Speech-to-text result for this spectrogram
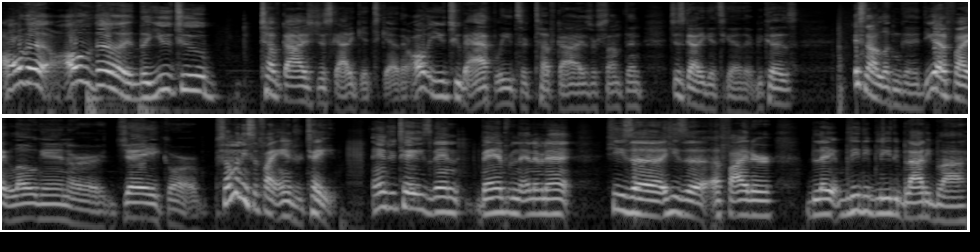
all the all the the YouTube tough guys just got to get together. All the YouTube athletes are tough guys or something. Just got to get together because it's not looking good. You got to fight Logan or Jake or someone needs to fight Andrew Tate. Andrew Tate's been banned from the internet. He's a he's a, a fighter. Ble- bleedy bleedy bloody blah.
